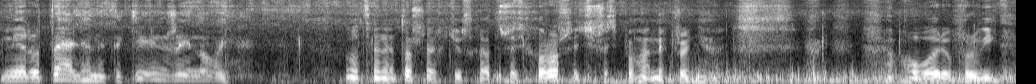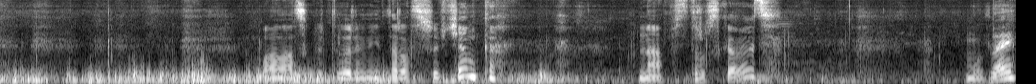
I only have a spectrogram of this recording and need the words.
Міротель не такий, він вже і новий. Ну це не то, що я хотів сказати щось хороше чи щось погане про нього. Говорю про вік. Палац культури імені Тараса Шевченка. Напис Трускавець. Музей.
